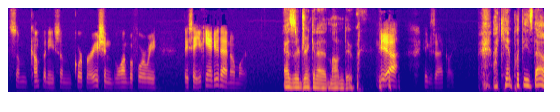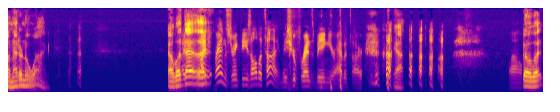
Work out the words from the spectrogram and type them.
some company, some corporation long before we They say you can't do that no more. As they're drinking a Mountain Dew. yeah, exactly. I can't put these down. I don't know why. Yeah, but my, that uh, my friends drink these all the time. Is your friends being your avatar? yeah. wow. No, but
